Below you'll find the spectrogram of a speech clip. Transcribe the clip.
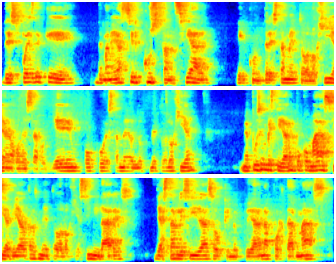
después de que de manera circunstancial encontré esta metodología o desarrollé un poco esta metodología, me puse a investigar un poco más si había otras metodologías similares ya establecidas o que me pudieran aportar más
